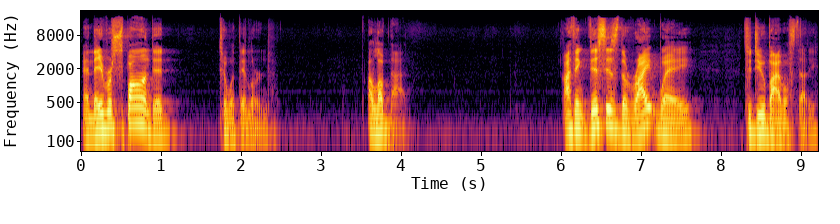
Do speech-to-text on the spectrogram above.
and they responded to what they learned. I love that. I think this is the right way to do Bible study.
